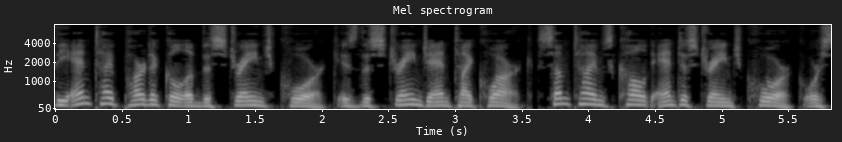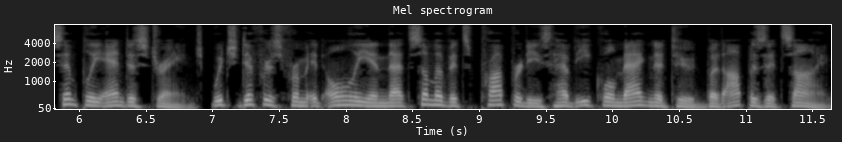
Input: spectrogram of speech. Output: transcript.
The antiparticle of the strange quark is the strange antiquark sometimes called antistrange quark or simply antistrange, which differs from it only in that some of its properties have equal magnitude but opposite sign.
